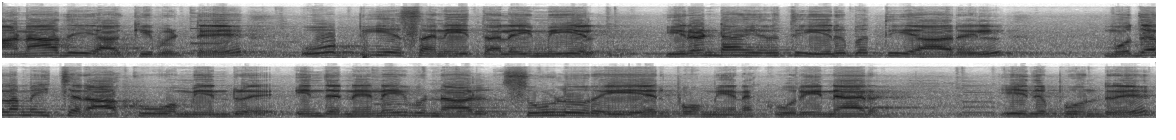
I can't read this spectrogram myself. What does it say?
அனாதையாக்கிவிட்டு ஓபிஎஸ் அணி தலைமையில் இரண்டாயிரத்தி இருபத்தி ஆறில் முதலமைச்சர் ஆக்குவோம் என்று இந்த நினைவு நாள் சூளுரை ஏற்போம் என கூறினார். இதுபோன்று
